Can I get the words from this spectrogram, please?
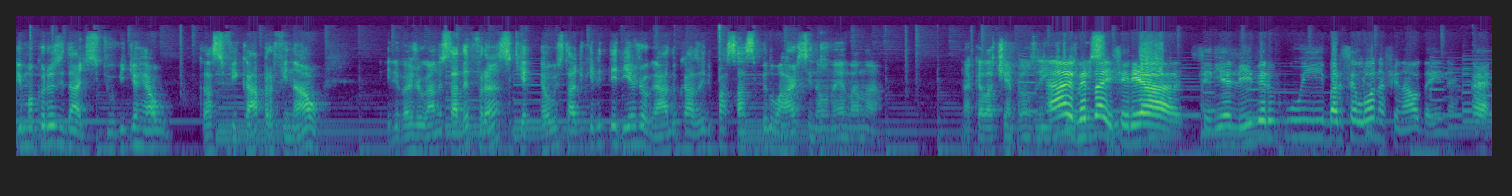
e uma curiosidade, se o Vídeo Real classificar para a final, ele vai jogar no Stade de France, que é o estádio que ele teria jogado caso ele passasse pelo Arsenal, né? Lá na, naquela Champions League. Ah, é verdade. Seria, seria Liverpool e Barcelona final daí, né? É,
